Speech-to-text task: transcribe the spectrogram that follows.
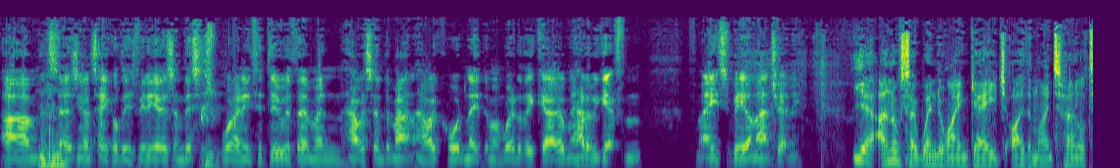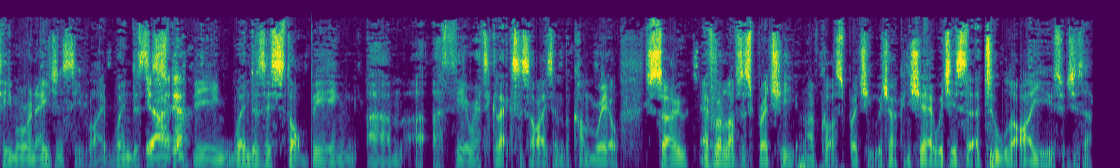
um, that mm-hmm. says, you know, take all these videos and this is what I need to do with them and how I send them out and how I coordinate them and where do they go? I mean, how do we get from from A to B on that journey. Yeah, and also when do I engage either my internal team or an agency? Right? When does this yeah, stop yeah. being? When does this stop being um, a, a, theoretical exercise and become real? So everyone loves a spreadsheet, and I've got a spreadsheet which I can share, which is a tool that I use, which is a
